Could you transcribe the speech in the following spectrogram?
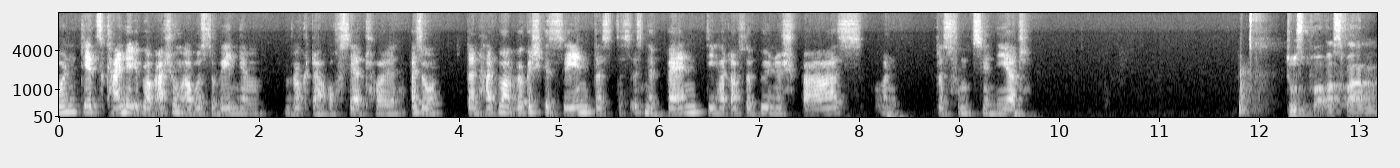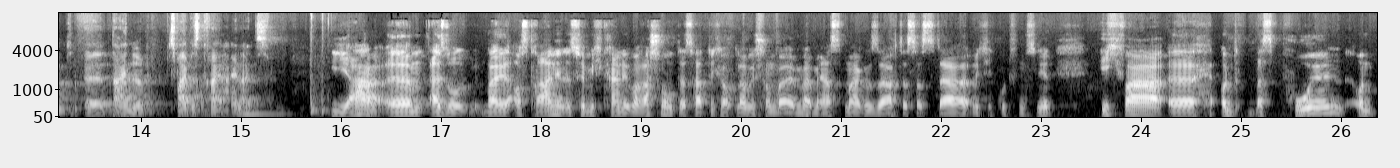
Und jetzt keine Überraschung, aber Slowenien wirkt da auch sehr toll. Also dann hat man wirklich gesehen, dass das ist eine Band, die hat auf der Bühne Spaß und das funktioniert. Duspor, was waren äh, deine zwei bis drei Highlights? Ja, ähm, also weil Australien ist für mich keine Überraschung. Das hatte ich auch, glaube ich, schon beim, beim ersten Mal gesagt, dass das da richtig gut funktioniert. Ich war, äh, und was Polen, und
